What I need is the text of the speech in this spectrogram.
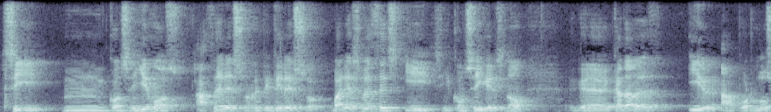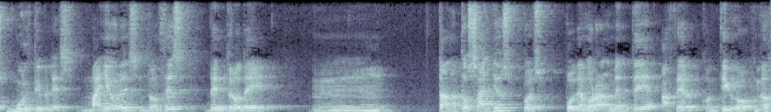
Si mm, conseguimos hacer eso, repetir eso varias veces y si consigues ¿no? Eh, cada vez ir a por los múltiples mayores, entonces dentro de mm, tantos años, pues podemos realmente hacer contigo ¿no?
